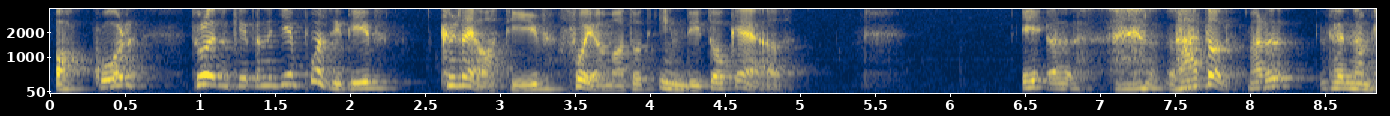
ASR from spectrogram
akkor tulajdonképpen egy ilyen pozitív, kreatív folyamatot indítok el. É, látod? Már nem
